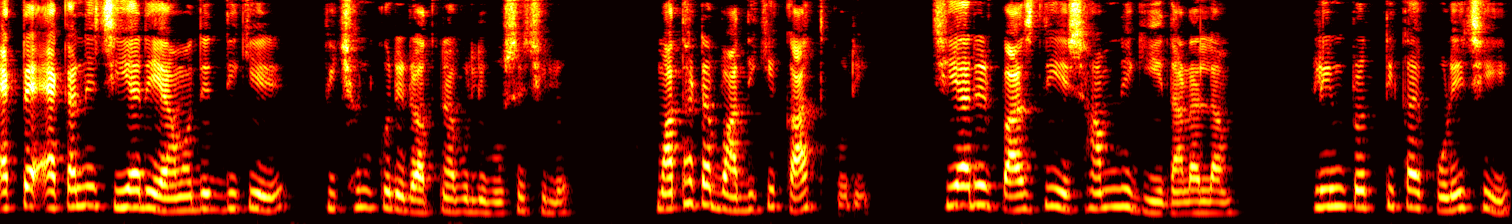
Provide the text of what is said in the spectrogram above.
একটা একানে চেয়ারে আমাদের দিকে পিছন করে রত্নাবলী বসেছিল। মাথাটা বাঁদিকে কাত করে চেয়ারের পাশ দিয়ে সামনে গিয়ে দাঁড়ালাম। ফিল্ম পত্রিকায় পড়েছি,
